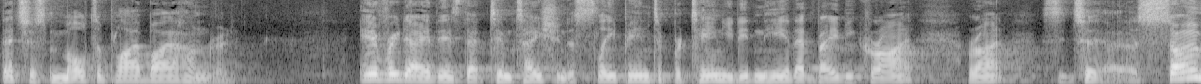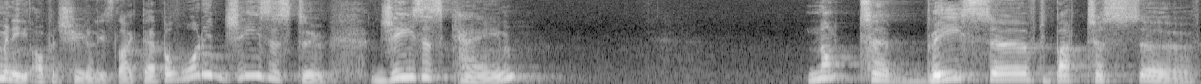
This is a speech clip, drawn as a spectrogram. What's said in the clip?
that's just multiplied by a hundred. Every day there's that temptation to sleep in, to pretend you didn't hear that baby cry, right? Uh, so many opportunities like that. But what did Jesus do? Jesus came not to be served, but to serve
